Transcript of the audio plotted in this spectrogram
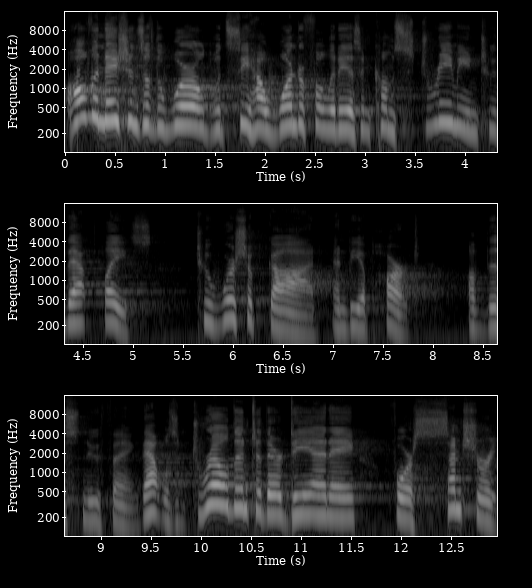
all the nations of the world would see how wonderful it is and come streaming to that place to worship God and be a part of this new thing. That was drilled into their DNA for centuries.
